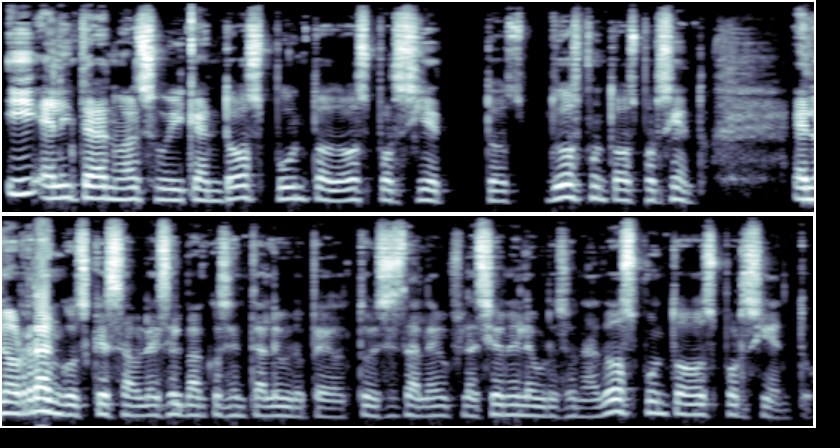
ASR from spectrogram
y el interanual se ubica en 2.2%. En los rangos que establece el Banco Central Europeo. Entonces está la inflación en la eurozona 2.2%.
